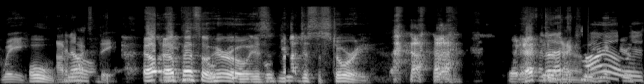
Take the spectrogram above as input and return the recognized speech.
"Wait, oh, I'm not know. El, El Peso Hero is not just a story. But Hector, that smile is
